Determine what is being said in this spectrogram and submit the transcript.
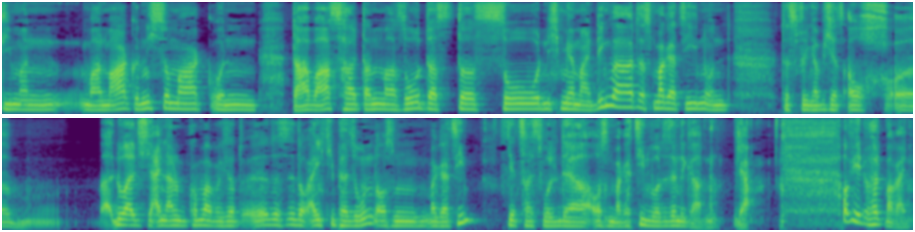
die man mal mag und nicht so mag. Und da war es halt dann mal so, dass das so nicht mehr mein Ding war, das Magazin. Und deswegen habe ich jetzt auch, äh, nur als ich die Einladung bekommen habe, habe ich gesagt, äh, das sind doch eigentlich die Personen aus dem Magazin. Jetzt heißt wohl der aus dem Magazin wurde Sendegarten. Ja. Auf jeden Fall hört mal rein.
